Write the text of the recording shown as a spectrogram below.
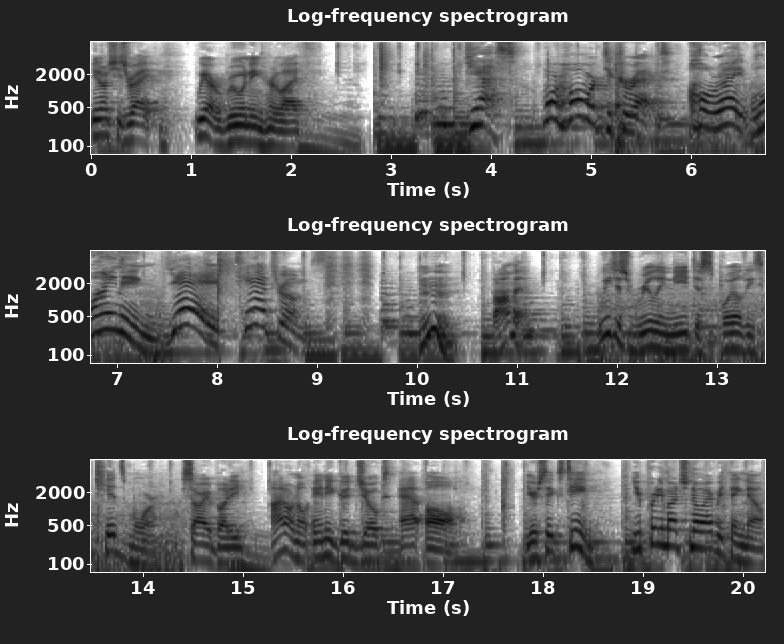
You know, she's right. We are ruining her life. Yes, more homework to correct. All right, whining. Yay, tantrums. Hmm, vomit. We just really need to spoil these kids more. Sorry, buddy. I don't know any good jokes at all. You're 16. You pretty much know everything now.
